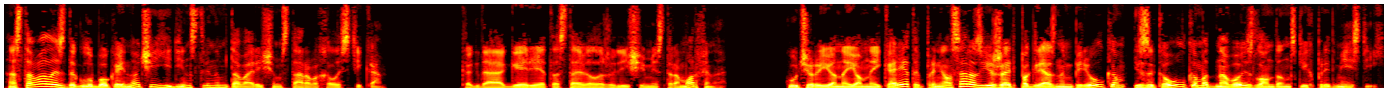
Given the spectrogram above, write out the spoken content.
оставалась до глубокой ночи единственным товарищем старого холостяка. Когда Гэрриет оставила жилище мистера Морфина, кучер ее наемной кареты принялся разъезжать по грязным переулкам и закоулкам одного из лондонских предместий,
